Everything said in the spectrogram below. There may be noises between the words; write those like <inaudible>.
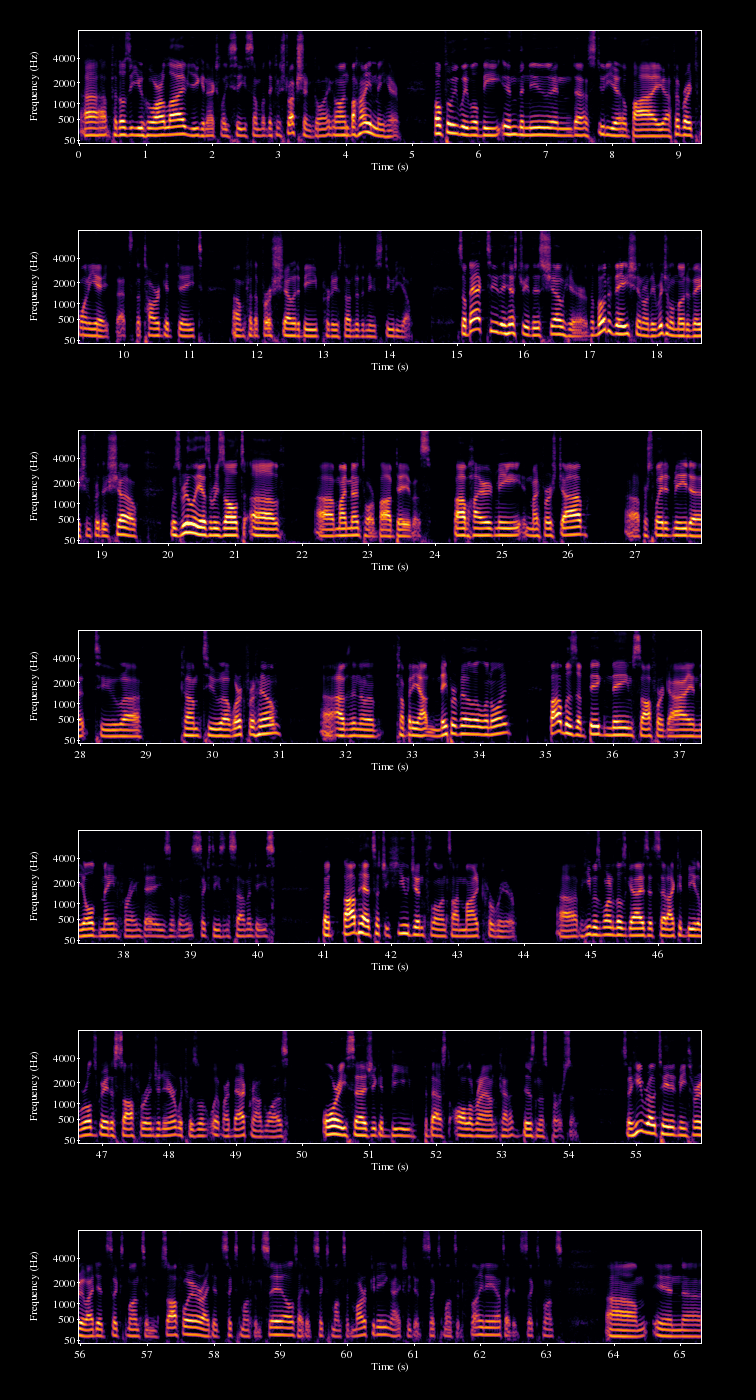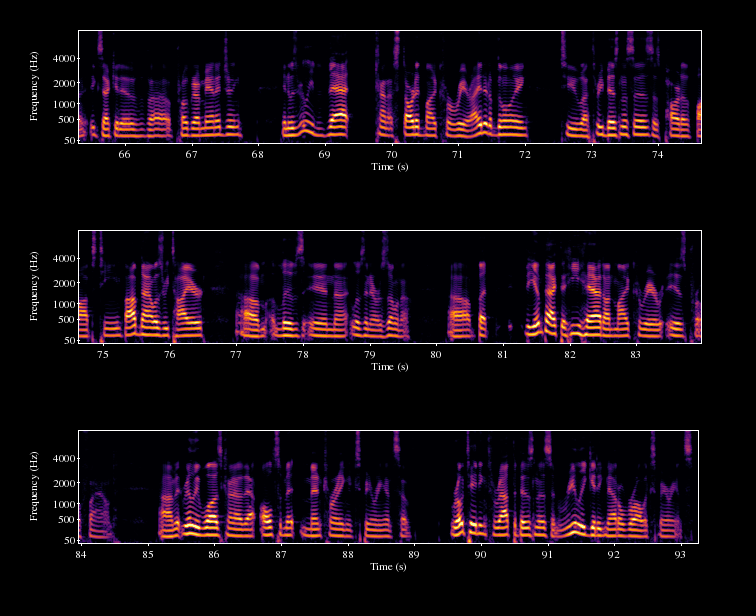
Uh, for those of you who are live, you can actually see some of the construction going on behind me here. Hopefully, we will be in the new and uh, studio by uh, February 28th. That's the target date um, for the first show to be produced under the new studio. So, back to the history of this show here. The motivation, or the original motivation for this show, was really as a result of uh, my mentor, Bob Davis. Bob hired me in my first job, uh, persuaded me to, to uh, come to uh, work for him. Uh, I was in a company out in Naperville, Illinois. Bob was a big name software guy in the old mainframe days of the 60s and 70s. But Bob had such a huge influence on my career. Uh, he was one of those guys that said I could be the world's greatest software engineer, which was what my background was, or he says you could be the best all around kind of business person. So he rotated me through. I did six months in software. I did six months in sales. I did six months in marketing. I actually did six months in finance. I did six months um, in uh, executive uh, program managing. And it was really that kind of started my career. I ended up going to uh, three businesses as part of Bob's team. Bob now is retired, um, lives in uh, lives in Arizona, uh, but the impact that he had on my career is profound. Um, it really was kind of that ultimate mentoring experience of rotating throughout the business and really getting that overall experience.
